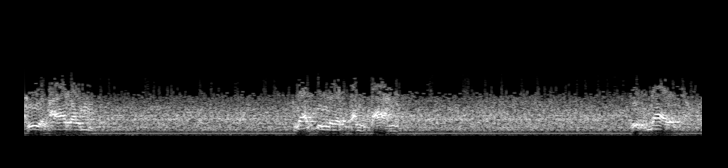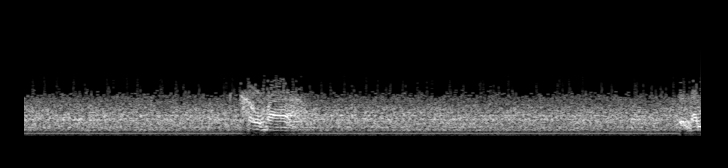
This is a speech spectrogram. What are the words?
คืออารมณ์และกิเลสต่างๆจึงได้เข้ามา เป็น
